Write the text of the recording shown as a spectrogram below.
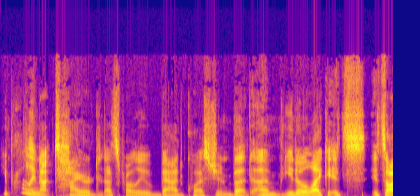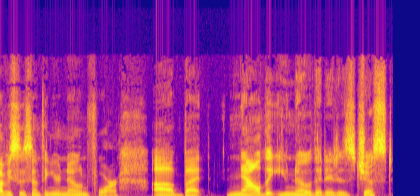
you're probably not tired. That's probably a bad question, but um, you know, like it's it's obviously something you're known for. Uh, but now that you know that it is just.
